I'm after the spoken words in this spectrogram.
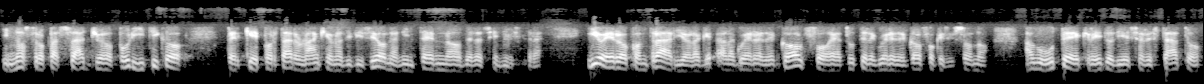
il nostro passaggio politico perché portarono anche una divisione all'interno della sinistra. Io ero contrario alla, alla guerra del Golfo e a tutte le guerre del Golfo che si sono avute e credo di essere stato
